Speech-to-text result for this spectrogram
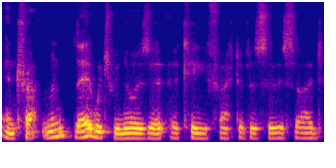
entrapment there, which we know is a, a key factor for suicide.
